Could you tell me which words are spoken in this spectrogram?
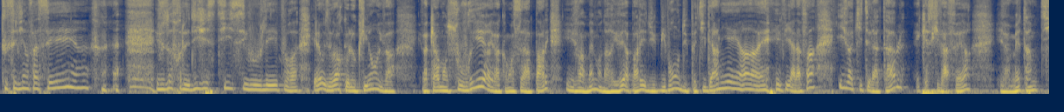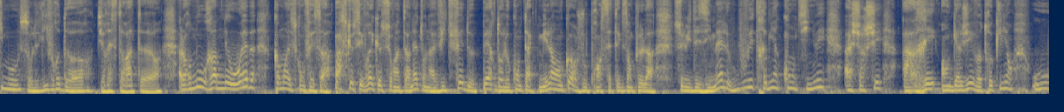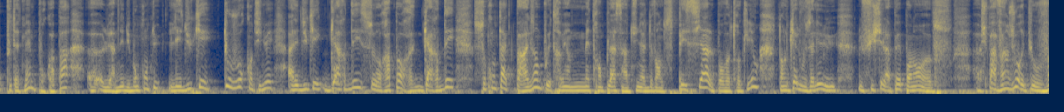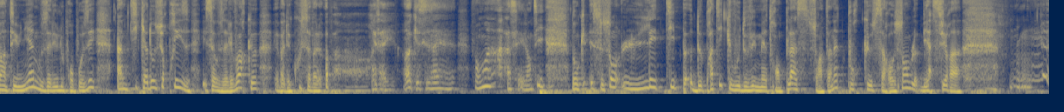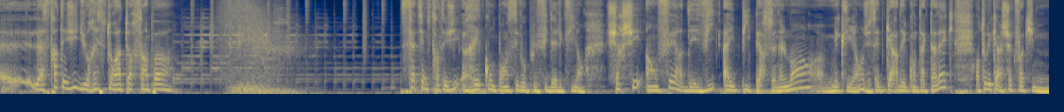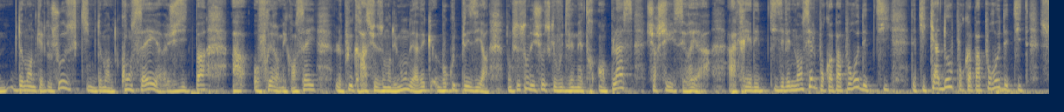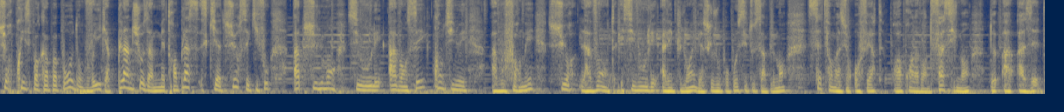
Tout s'est bien passé hein Je vous offre le digestif si vous voulez. Pour... Et là, vous allez voir que le client, il va, il va carrément s'ouvrir, il va commencer à parler. Il va même en arriver à parler du biberon, du petit dernier. Hein et puis à la fin, il va quitter la table. Et qu'est-ce qu'il va faire? Il va mettre un petit mot sur le livre d'or du restaurateur. Alors nous, ramener au web, comment est-ce qu'on fait ça? Parce que c'est vrai que sur Internet, on a vite fait de perdre le contact. Mais là encore, je vous prends cet exemple-là, celui des emails. Vous pouvez très bien continuer à chercher à réengager votre client. Ou peut-être même, pourquoi pas, euh, lui amener du bon contenu, l'éduquer, toujours continuer à l'éduquer, garder ce rapport, garder ce contact. Par exemple, vous pouvez très bien mettre en place un tunnel de vente spécial pour votre client dans lequel vous allez lui, ficher la paix pendant, euh, je sais pas, 20 jours et puis au 21e, vous allez lui proposer un petit cadeau surprise. Et ça, vous allez voir que, eh ben, du coup, ça va, hop, réveil. Oh, qu'est-ce pour moi? Ah, C'est gentil. Donc, ce sont les types de pratiques que vous devez mettre en place sur Internet pour que ça ressemble, bien sûr, à euh, la stratégie du restaurateur sympa. Septième stratégie, récompenser vos plus fidèles clients. Cherchez à en faire des VIP. Personnellement, euh, mes clients, j'essaie de garder le contact avec. En tous les cas, à chaque fois qu'ils me demandent quelque chose, qu'ils me demandent conseil, euh, j'hésite pas à mes conseils le plus gracieusement du monde et avec beaucoup de plaisir. Donc ce sont des choses que vous devez mettre en place. Cherchez, c'est vrai, à, créer des petits événementiels, pourquoi pas pour eux, des petits, des petits cadeaux, pourquoi pas pour eux, des petites surprises, pourquoi pas pour eux. Donc vous voyez qu'il y a plein de choses à mettre en place. Ce qui est sûr, c'est qu'il faut absolument, si vous voulez avancer, continuer à vous former sur la vente. Et si vous voulez aller plus loin, eh bien ce que je vous propose, c'est tout simplement cette formation offerte pour apprendre à vendre facilement de A à Z.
